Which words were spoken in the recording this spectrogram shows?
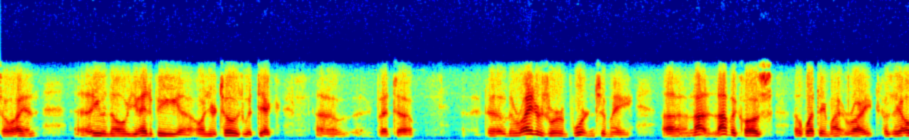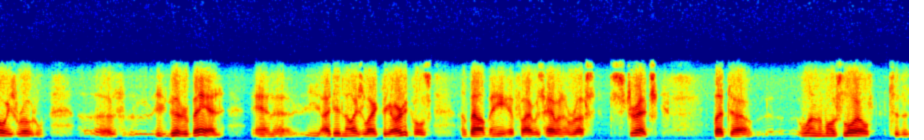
so I, uh, even though you had to be uh, on your toes with Dick, uh, but uh, the the writers were important to me, uh, not not because of what they might write, because they always wrote uh, good or bad, and uh, I didn't always like the articles about me if I was having a rough stretch. But uh, one of the most loyal to the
